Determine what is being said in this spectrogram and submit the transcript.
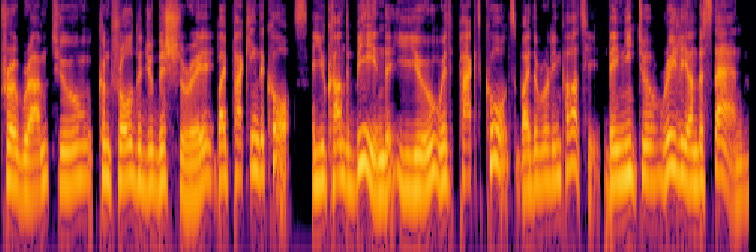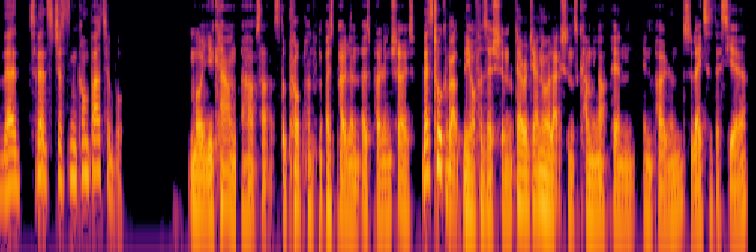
program to control the judiciary by packing the courts. You can't be in the EU with packed courts by the ruling party. They need to really understand that that's just incompatible. Well, you can. Perhaps that's the problem, as Poland as Poland shows. Let's talk about the opposition. There are general elections coming up in in Poland later this year.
